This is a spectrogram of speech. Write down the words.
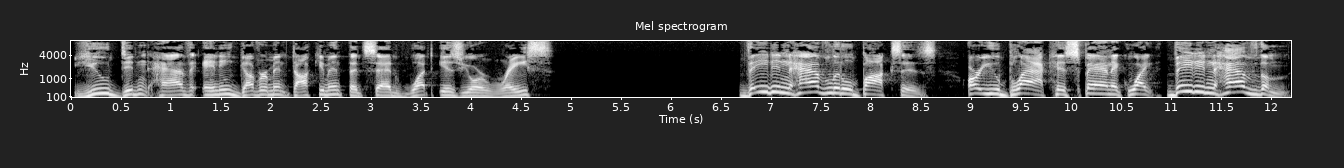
you didn't have any government document that said, What is your race? They didn't have little boxes. Are you black, Hispanic, white? They didn't have them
